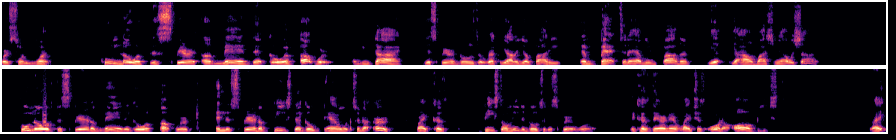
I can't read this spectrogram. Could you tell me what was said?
Verse 21. Who knoweth the spirit of man that goeth upward? When you die, your spirit goes directly out of your body and back to the Heavenly Father, Yahweh Shai. Who knoweth the spirit of man that goeth upward and the spirit of beasts that go downward to the earth, right? Because beasts don't need to go to the spirit world because they're in their righteous order, all beasts, right?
